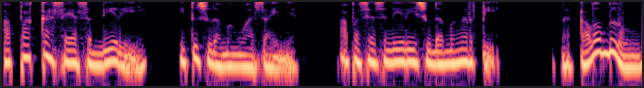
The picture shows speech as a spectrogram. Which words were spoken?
apakah saya sendiri itu sudah menguasainya? Apa saya sendiri sudah mengerti? Nah, kalau belum,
